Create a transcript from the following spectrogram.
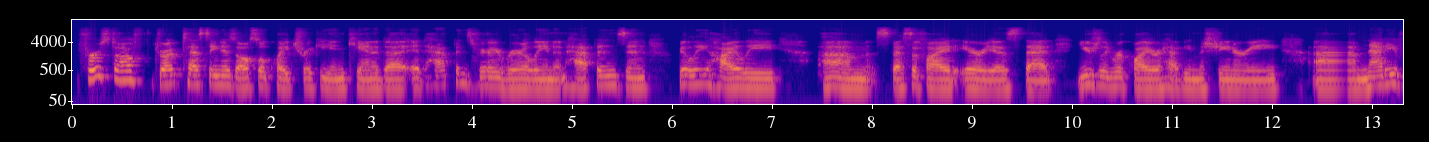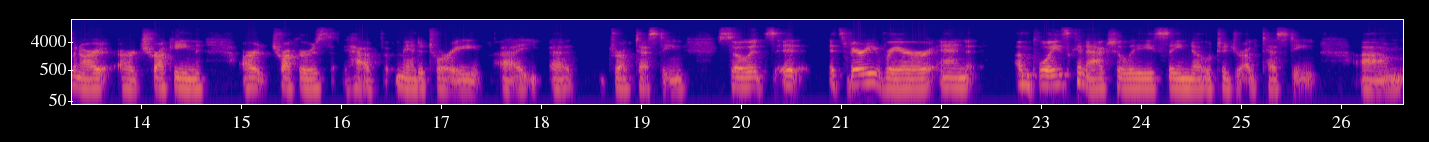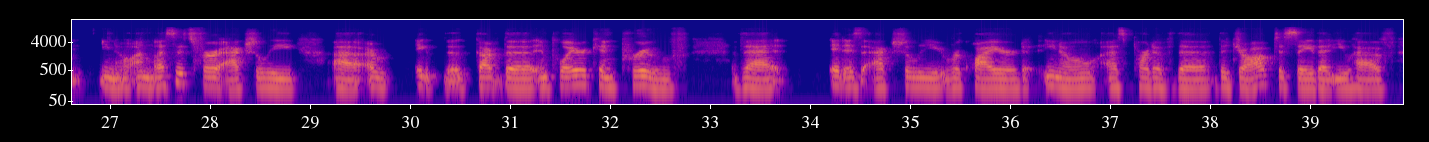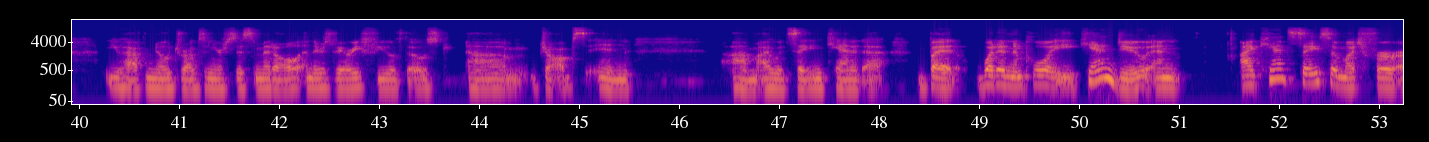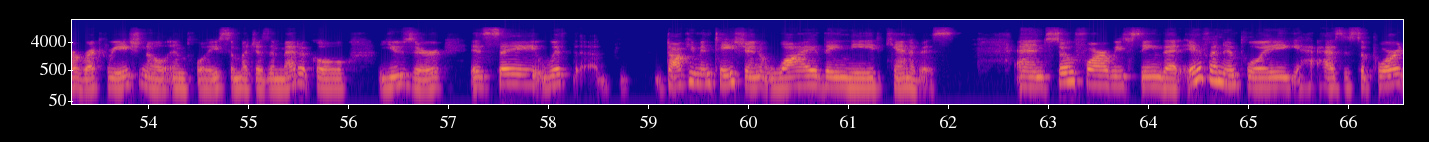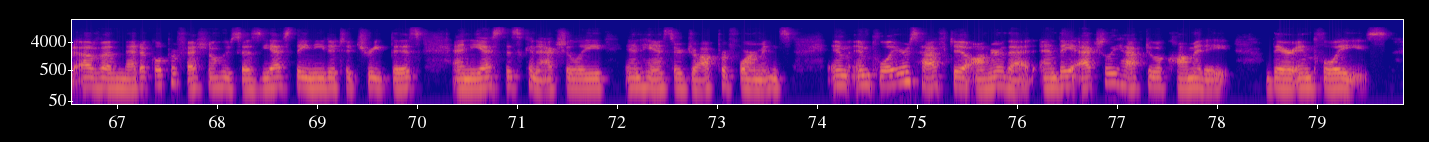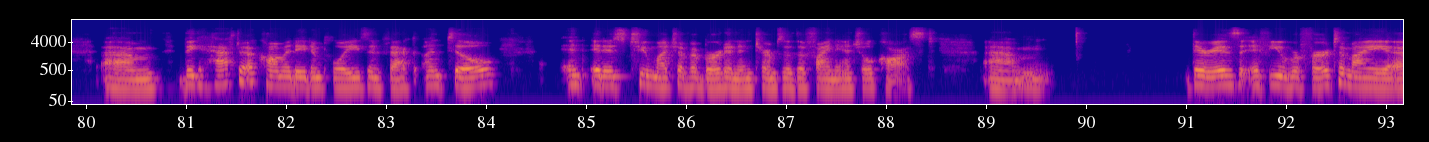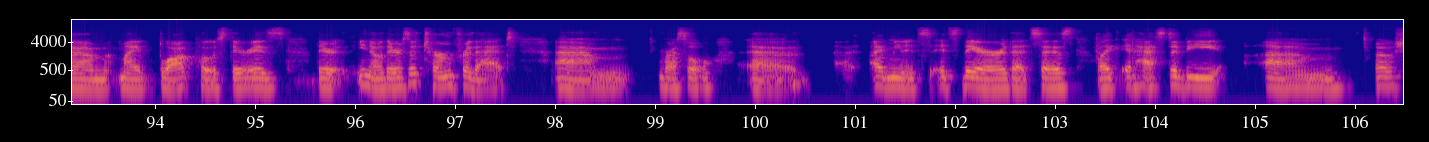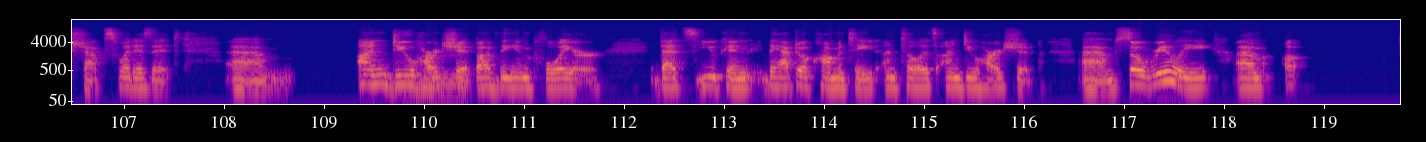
First off, drug testing is also quite tricky in Canada. It happens very rarely and it happens in really highly um, specified areas that usually require heavy machinery. Um, not even our, our trucking, our truckers have mandatory uh, uh, drug testing. So it's, it, it's very rare and employees can actually say no to drug testing. Um, you know, unless it's for actually uh, a the the employer can prove that it is actually required, you know, as part of the the job to say that you have you have no drugs in your system at all, and there's very few of those um, jobs in. Um, I would say in Canada, but what an employee can do, and I can't say so much for a recreational employee so much as a medical user, is say with documentation why they need cannabis. And so far, we've seen that if an employee has the support of a medical professional who says, yes, they needed to treat this, and yes, this can actually enhance their job performance, em- employers have to honor that and they actually have to accommodate their employees. Um, they have to accommodate employees, in fact, until it is too much of a burden in terms of the financial cost. Um, there is, if you refer to my um, my blog post, there is there you know there's a term for that, um, Russell. Uh, I mean, it's it's there that says like it has to be. Um, oh shucks, what is it? Um, undue mm. hardship of the employer. That's you can they have to accommodate until it's undue hardship. Um, so really, um, uh,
